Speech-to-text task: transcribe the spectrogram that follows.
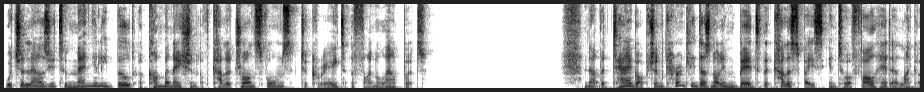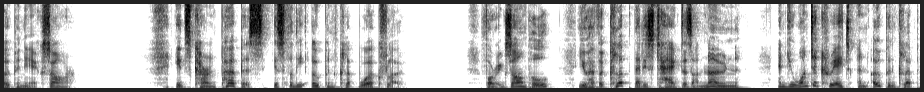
which allows you to manually build a combination of color transforms to create a final output. Now the tag option currently does not embed the color space into a file header like OpenEXR. Its current purpose is for the open clip workflow. For example, you have a clip that is tagged as unknown, and you want to create an open clip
